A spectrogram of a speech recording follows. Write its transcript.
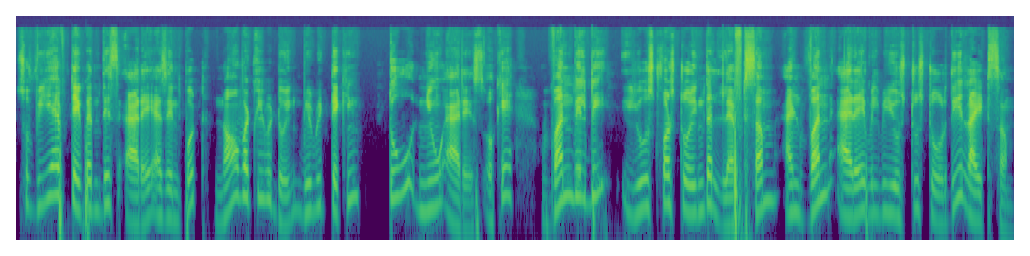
So we have taken this array as input. Now what we'll be doing, we'll be taking two new arrays okay? One will be used for storing the left sum and one array will be used to store the right sum.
